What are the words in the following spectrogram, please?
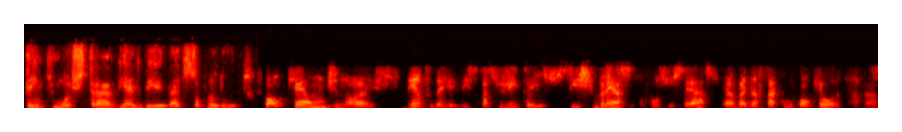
tem que mostrar a viabilidade do seu produto. Qualquer um de nós dentro da revista está sujeito a isso. Se Expresso não for um sucesso, ela vai dançar como qualquer outra. Uhum.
